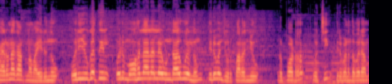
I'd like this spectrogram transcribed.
കരുണ കാട്ടണമായിരുന്നു. ഒരു യുഗത്തിൽ ഒരു മോഹൻലാലല്ലേ ഉണ്ടാകൂ എന്നും തിരുവഞ്ചൂർ പറഞ്ഞു. റിപ്പോർട്ടർ കൊച്ചി തിരുവനന്തപുരം.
